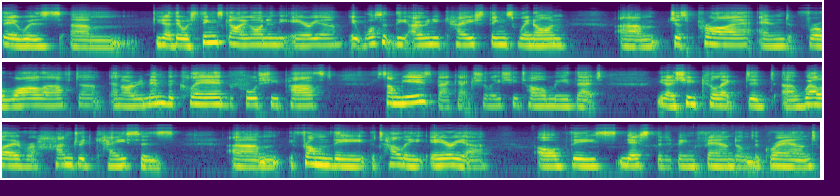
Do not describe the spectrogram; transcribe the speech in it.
There was, um, you know, there was things going on in the area. It wasn't the only case. Things went on um, just prior and for a while after. And I remember Claire before she passed, some years back actually, she told me that, you know, she'd collected uh, well over a hundred cases um, from the the Tully area of these nests that had been found on the ground.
